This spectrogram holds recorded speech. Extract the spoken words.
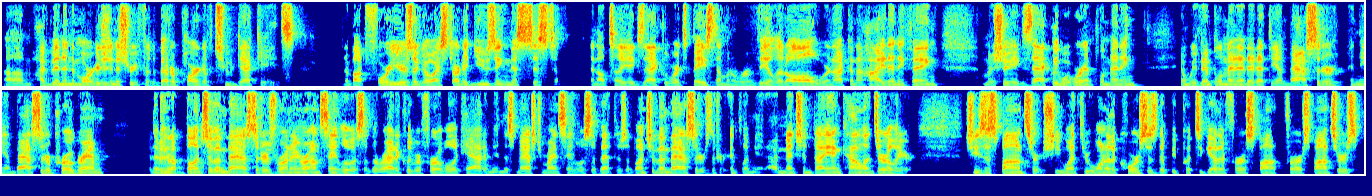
Um, I've been in the mortgage industry for the better part of two decades. And about four years ago, I started using this system. And I'll tell you exactly where it's based. I'm going to reveal it all. We're not going to hide anything. I'm going to show you exactly what we're implementing. And we've implemented it at the ambassador in the ambassador program. And there's a bunch of ambassadors running around St. Louis of the Radically Referable Academy in this Mastermind St. Louis event. There's a bunch of ambassadors that are implementing it. I mentioned Diane Collins earlier. She's a sponsor. She went through one of the courses that we put together for, a spot, for our sponsors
